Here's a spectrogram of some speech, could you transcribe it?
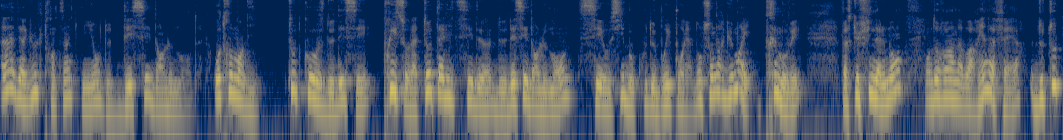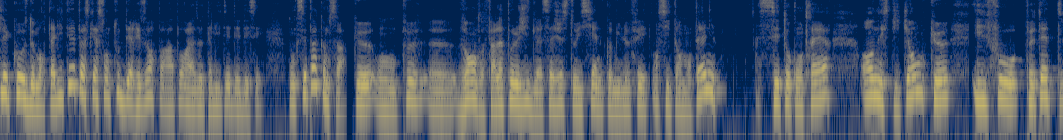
1,35 million de décès dans le monde. Autrement dit, toute cause de décès, prise sur la totalité de, de décès dans le monde, c'est aussi beaucoup de bruit pour rien. Donc son argument est très mauvais. Parce que finalement, on devrait en avoir rien à faire de toutes les causes de mortalité parce qu'elles sont toutes dérisoires par rapport à la totalité des décès. Donc c'est pas comme ça qu'on peut euh, vendre, faire l'apologie de la sagesse stoïcienne comme il le fait en citant Montaigne. C'est au contraire en expliquant qu'il faut peut-être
